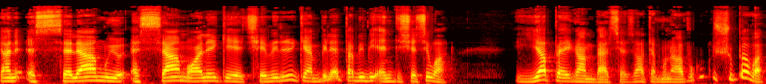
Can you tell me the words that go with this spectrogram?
yani Esselamu'yu Esselamu Aleyke'ye çevirirken bile tabii bir endişesi var. Ya peygamberse, zaten münafık şüphe var.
